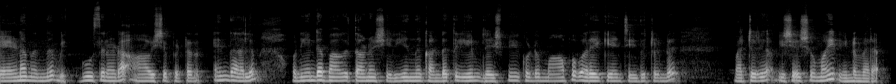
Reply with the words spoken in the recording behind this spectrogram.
വേണമെന്ന് ബിഗ് ബോസിനോട് ആവശ്യപ്പെട്ടത്. എന്തായാലും ഉനിയന്റെ ഭാഗത്താണ് ശരിയെന്ന് കണ്ടെത്തുകയും ലക്ഷ്മിയെ കൊണ്ട് മാപ്പ് പറയുകയും ചെയ്തിട്ടുണ്ട്. മറ്റൊരു വിശേഷവുമായി വീണ്ടും വരാം.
